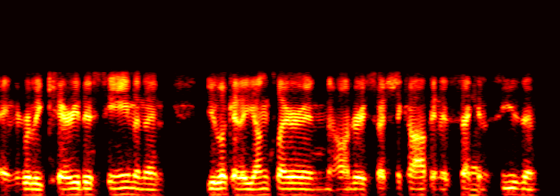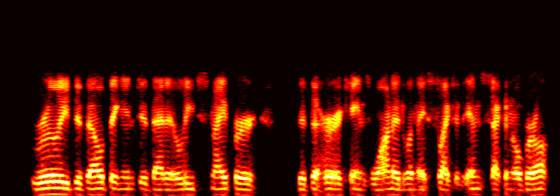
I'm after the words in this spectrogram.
and really carry this team. And then you look at a young player in Andrei Svechnikov in his second yeah. season, really developing into that elite sniper that the Hurricanes wanted when they selected him second overall.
